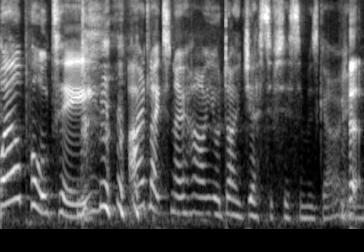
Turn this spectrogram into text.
Well, Paul T, I'd like to know how your digestive system is going.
